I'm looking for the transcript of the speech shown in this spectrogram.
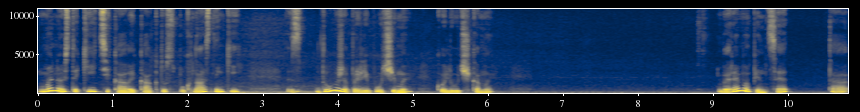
У мене ось такий цікавий кактус, пухнастенький, з дуже приліпучими колючками. Беремо пінцет та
